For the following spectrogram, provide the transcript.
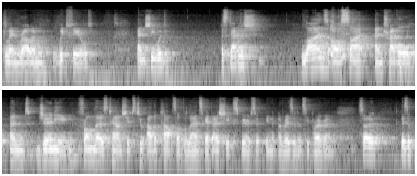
Glenrowan, Whitfield. And she would establish lines of sight and travel and journeying from those townships to other parts of the landscape as she experienced it in a residency program. So there's a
